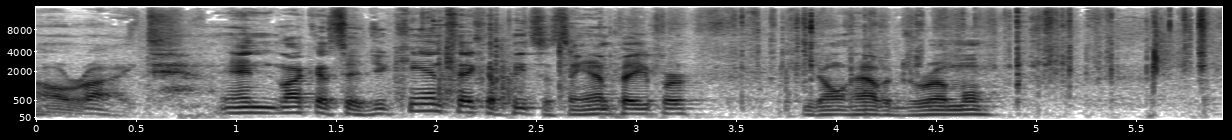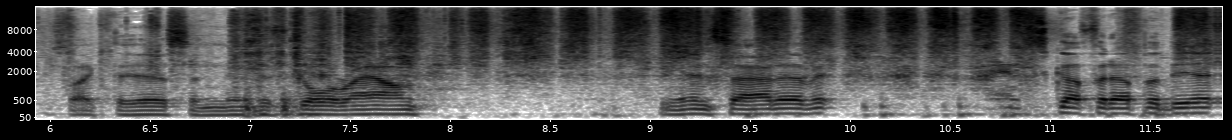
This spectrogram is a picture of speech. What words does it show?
All right. And like I said, you can take a piece of sandpaper you don't have a Dremel. Just like this and then just go around the inside of it and scuff it up a bit.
